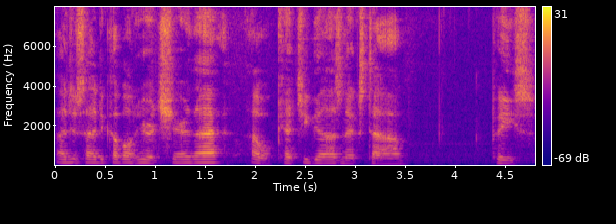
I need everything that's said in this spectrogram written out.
I just had to come out here and share that. I will catch you guys next time. Peace.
